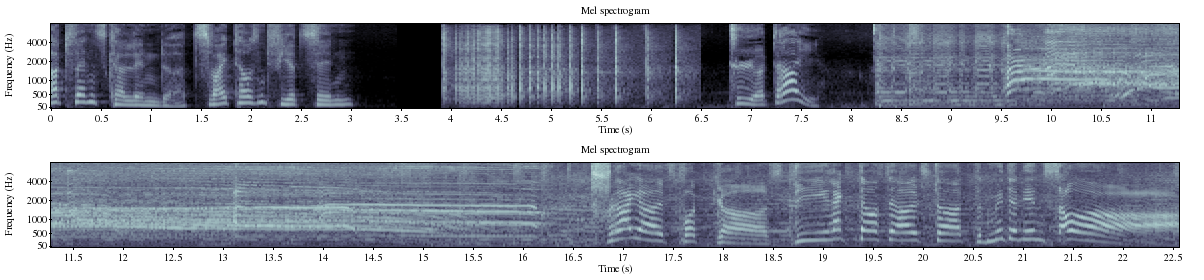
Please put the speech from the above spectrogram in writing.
Adventskalender 2014 Tür 3 Schreihals Podcast, direkt aus der Altstadt, mitten ins Ohr.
